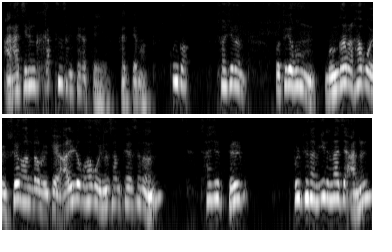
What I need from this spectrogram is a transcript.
알아지는 것 같은 상태가 돼요. 할 때만. 그러니까 사실은 어떻게 보면 뭔가를 하고 수행한다고 이렇게 알려고 하고 있는 상태에서는 사실 별 불편함이 일어나지 않을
